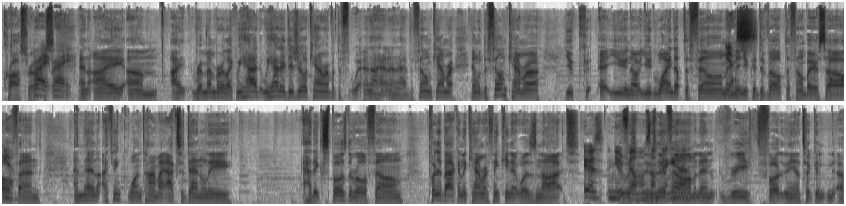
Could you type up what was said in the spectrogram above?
crossroads. Right, right. And I, um, I remember like we had we had a digital camera, but the and I had and I had the film camera, and with the film camera. You could, uh, you know, you'd wind up the film, and then you could develop the film by yourself, Yeah. and and then I think one time I accidentally had exposed the roll of film, put it back in the camera, thinking it was not it was new it was, film or it was something. new film, yeah. and then re you know took an, uh,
